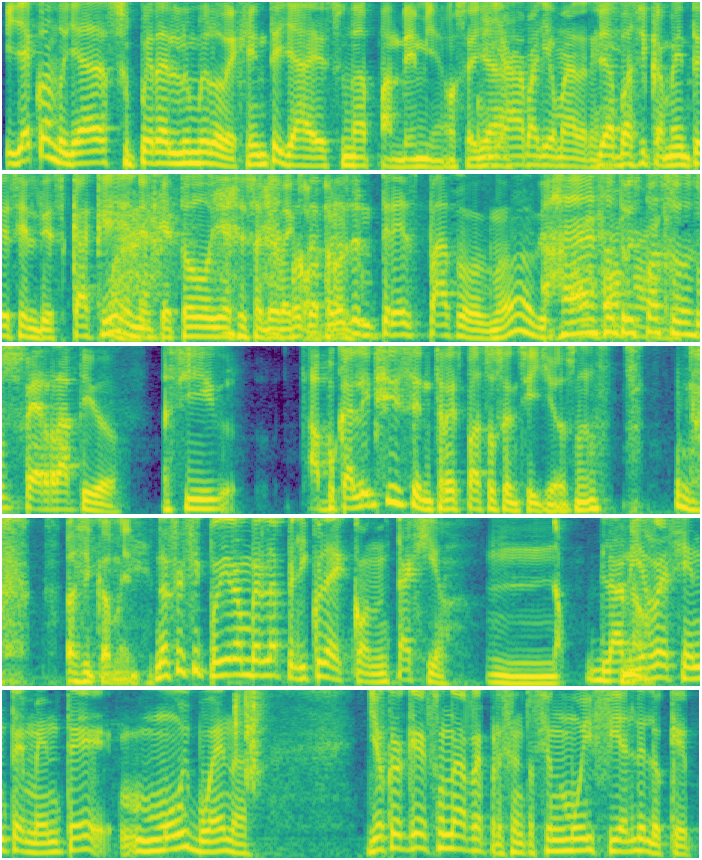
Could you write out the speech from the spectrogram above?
Y ya cuando ya supera el número de gente, ya es una pandemia. O sea, Ya, ya, valió madre. ya básicamente es el descaque en el que todo ya se salió de O sea, pero control. es en tres pasos, ¿no? Así, Ajá, son tres pasos. Súper rápido. así apocalipsis en tres pasos sencillos, ¿no? Básicamente. No sé si pudieron ver la película de Contagio. No. La vi No. recientemente, muy buena. Yo creo que es una representación muy fiel de lo que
